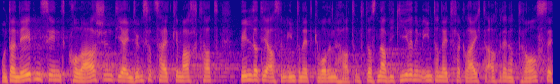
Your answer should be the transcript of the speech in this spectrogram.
Und daneben sind Collagen, die er in jüngster Zeit gemacht hat, Bilder, die er aus dem Internet gewonnen hat. Und das Navigieren im Internet vergleicht er auch mit einer Trance,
